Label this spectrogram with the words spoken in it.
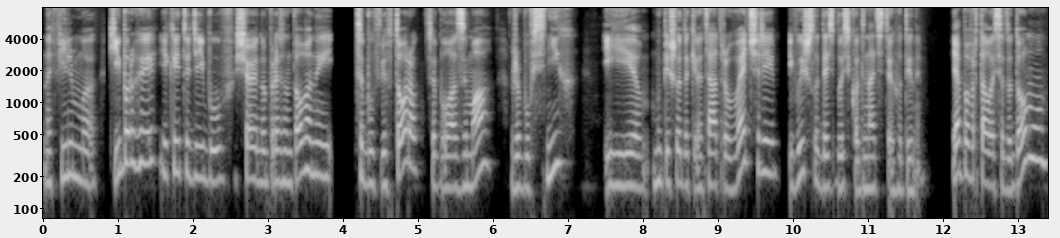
на фільм Кіборги, який тоді був щойно презентований. Це був вівторок, це була зима, вже був сніг. І ми пішли до кінотеатру ввечері і вийшли десь близько 11 години. Я поверталася додому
